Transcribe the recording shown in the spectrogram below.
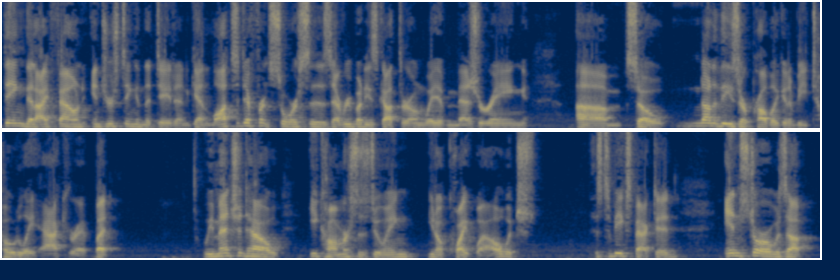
thing that I found interesting in the data, and again, lots of different sources. Everybody's got their own way of measuring. Um, so none of these are probably going to be totally accurate, but we mentioned how e-commerce is doing, you know, quite well, which is to be expected. In-store was up,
